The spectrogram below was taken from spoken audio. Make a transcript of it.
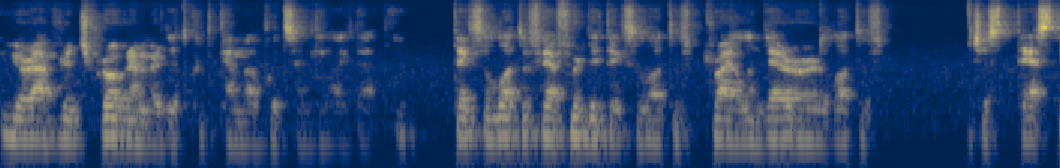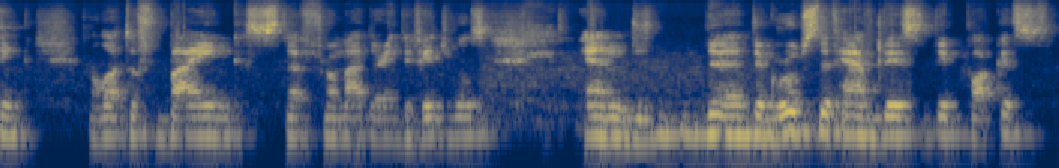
your average programmer that could come up with something like that. It takes a lot of effort. It takes a lot of trial and error, a lot of just testing, a lot of buying stuff from other individuals, and the the groups that have these deep pockets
